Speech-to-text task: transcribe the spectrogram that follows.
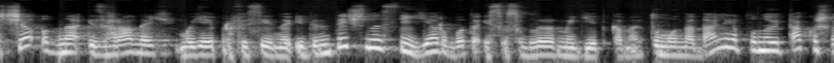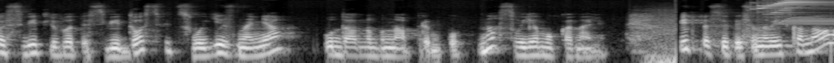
Ще одна із граней моєї професійної ідентичності є робота із особливими дітками. Тому надалі я планую також висвітлювати свій досвід, свої знання у даному напрямку на своєму каналі. Підписуйтеся на мій канал,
